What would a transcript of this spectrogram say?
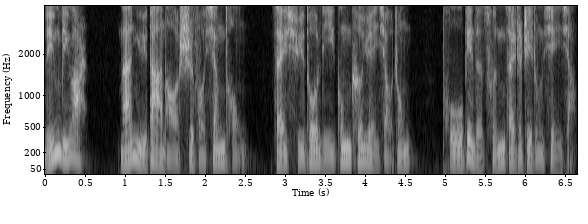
零零二，男女大脑是否相同？在许多理工科院校中，普遍的存在着这种现象：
